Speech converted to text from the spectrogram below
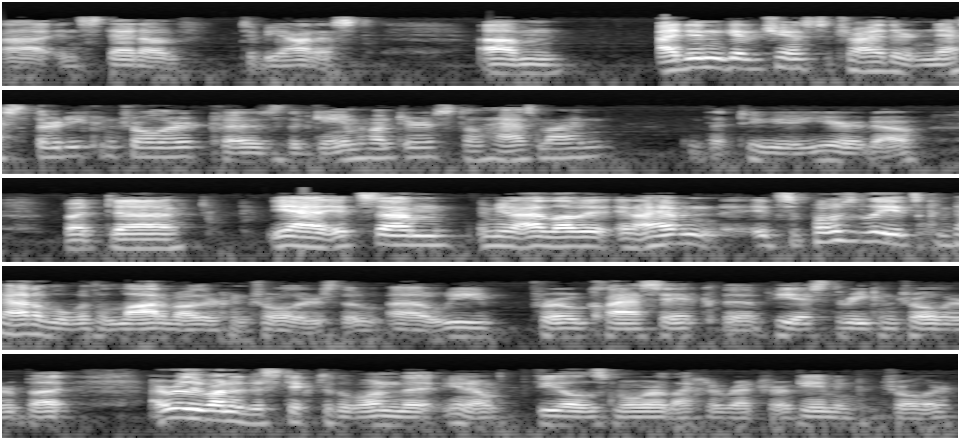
uh, instead of, to be honest. Um, I didn't get a chance to try their NES 30 controller because the Game Hunter still has mine. That to you a year ago. But uh, yeah, it's um. I mean, I love it, and I haven't. It's supposedly it's compatible with a lot of other controllers. The uh, Wii Pro Classic, the PS3 controller, but I really wanted to stick to the one that you know feels more like a retro gaming controller.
